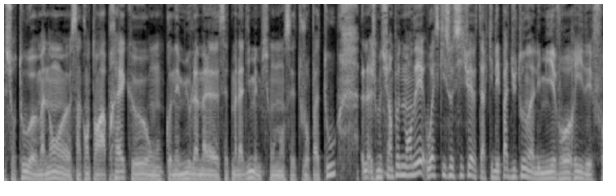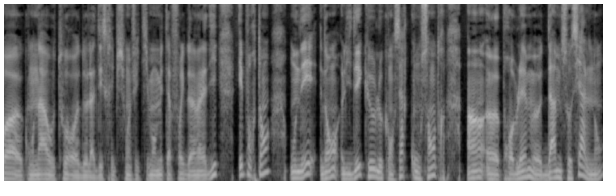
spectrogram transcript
Surtout maintenant 50 ans après que on connaît mieux la cette maladie même si on n'en sait toujours pas tout. Je me suis un peu demandé où est-ce qu'il se situait. C'est-à-dire qu'il n'est pas du tout dans les mièvreries des fois qu'on a autour de la description effectivement métaphorique de la maladie. Et pourtant on est dans l'idée que le cancer concentre un problème d'âme sociale non?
